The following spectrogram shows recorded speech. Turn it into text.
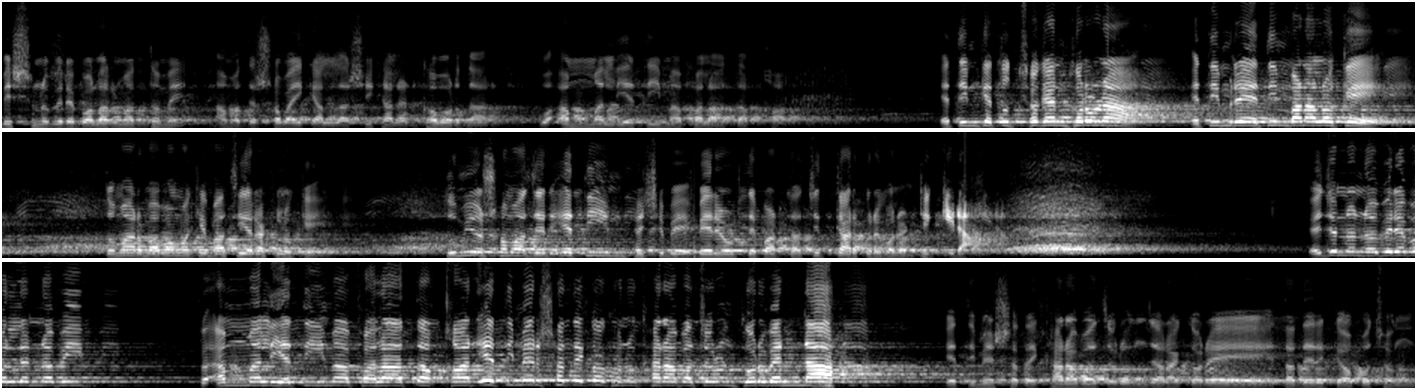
বিষ্ণুবীরে বলার মাধ্যমে আমাদের সবাইকে আল্লাহ শিখালেন, খবরদার ও আম্মাল ইয়াতীমা ফালা তাকহার এতিমকে তুচ্ছ জ্ঞান করো না। এতিম রে, এতিম বানালো কে? তোমার বাবা মাকে বাঁচিয়ে রাখল কে? তুমিও সমাজের এতিম হিসেবে বেড়ে উঠতে পারতা, চিৎকার করে বলেন, ঠিক কিনা এই জন্য নবীরে বললেন, নবী আম্মাল ইয়তিমা ফালা তাকহার এতিমের সাথে কখনো খারাপ আচরণ করবেন না। এতিমের সাথে খারাপ আচরণ যারা করে, তাদেরকে অপছন্দ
